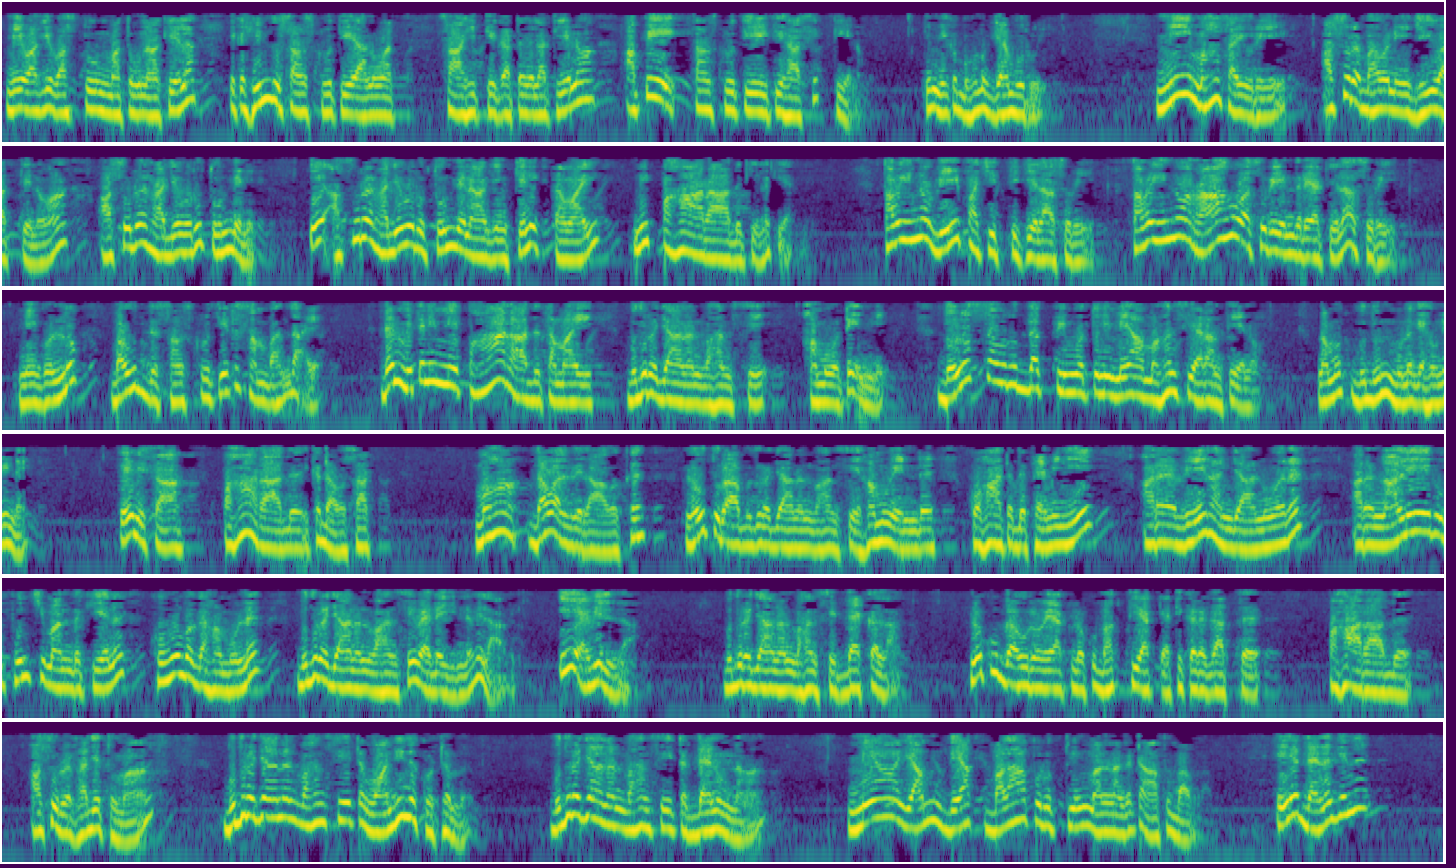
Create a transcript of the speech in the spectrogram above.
මේ වගේ වස්තුන් මතු වුණා කියලා ඒක Hindu සංස්කෘතියේ අනුවත් සාහිත්‍යගත වෙලා තියෙනවා අපේ සංස්කෘතියේ ඉතිහාසෙත් තියෙනවා. ඉතින් මේක බොහොම ගැඹුරුයි. මේ මහ සයුරේ අසුර භවනේ ජීවත් වෙනවා අසුර රජවරු තුන්දෙනෙක්. ඒ අසුර රජවරු තුන්දෙනාගෙන් කෙනෙක් තමයි මේ පහාරාද කියලා කියන්නේ. තව ඉන්නෝ වේපචිත්ති කියලා අසුරේ. තව ඉන්නෝ රාහු අසුරේන්ද්‍රයා කියලා අසුරේ. මේගොල්ලෝ බෞද්ධ සංස්කෘතියට සම්බන්ධ අය. දැන් මෙතනින් මේ පහාරාද තමයි බුදුරජාණන් වහන්සේ හමුවට එන්නේ. 12 අවුරුද්දක් පින්වතුනි මෙයා මහන්සි අරන් තියෙනවා. නමුත් බුදුන් මුණ ගැහුනේ නැහැ. ඒ නිසා පහාරාද එක දවසක් මහා දවල් වේලාවක ලෞතර බුදුරජාණන් වහන්සේ හමු වෙන්න කොහාටද පැමිණියේ අර වේරංජා නුවර අර නලේරු පුංචි මන්ද කියන කොහොඹ ගහ මුල බුදුරජාණන් වහන්සේ වැඩ ඉන්න වෙලාවේ. ඊ ඇවිල්ලා බුදුරජාණන් වහන්සේ දැකලා ලොකු ගෞරවයක් ලොකු භක්තියක් ඇති කරගත්ත පහාරාද අසුර රජතුමා බුදුරජාණන් වහන්සේට වඳිනකොටම බුදුරජාණන් වහන්සේට දැනුණා මෙයා යම් දෙයක් බලාපොරොත්තුෙන් මල් ළඟට ආපු බව. එය දැනගෙන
